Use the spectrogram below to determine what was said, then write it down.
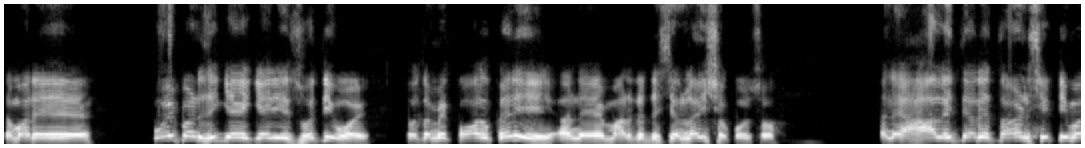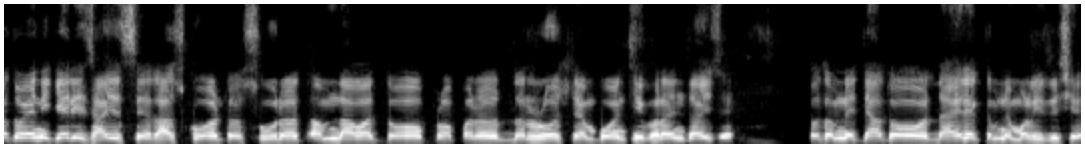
તમારે કોઈ પણ જગ્યાએ કેરી જોતી હોય તો તમે કોલ કરી અને માર્ગદર્શન લઈ શકો છો. અને હાલ અત્યારે ત્રણ સિટીમાં તો એની કેરી જાય જ છે. રાજકોટ, સુરત, અમદાવાદ તો પ્રોપર દરરોજ ટેમ્પો એનાથી ભરાઈને જાય છે. તો તમને ત્યાં તો ડાયરેક્ટ તમને મળી જશે.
